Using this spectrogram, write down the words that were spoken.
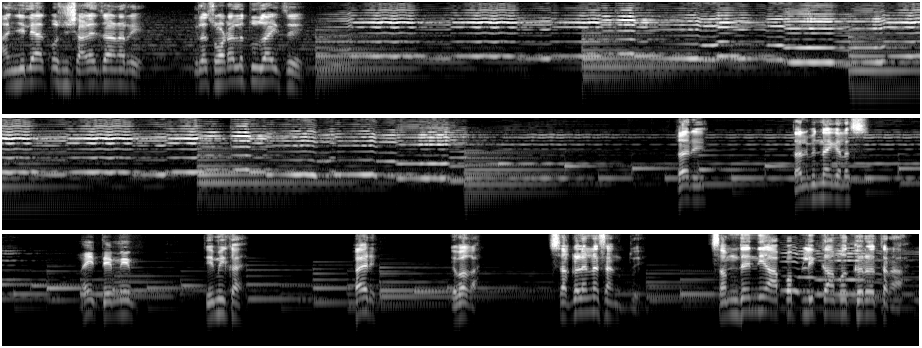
अंजली आजपासून शाळेत जाणार आहे. तिला सोडायला तू जायचंय. का रे? तालमीत नाही गेलास? नाही ते मी ते मी काय? काय रे? हे बघा सगळ्यांना सांगतोय समध्यांनी आपापली कामं करत राहा.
